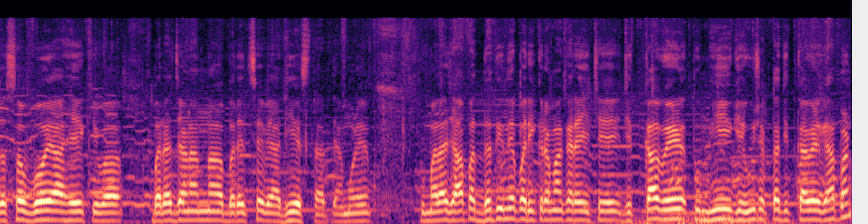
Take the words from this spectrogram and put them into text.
जसं वय आहे किंवा बऱ्याच जणांना बरेचसे व्याधी असतात. त्यामुळे तुम्हाला ज्या पद्धतीने परिक्रमा करायचे जितका वेळ तुम्ही घेऊ शकता तितका वेळ घ्या. पण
